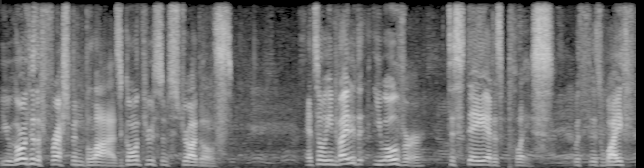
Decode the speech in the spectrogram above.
you were going through the freshman blahs, going through some struggles. And so he invited you over to stay at his place with his wife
